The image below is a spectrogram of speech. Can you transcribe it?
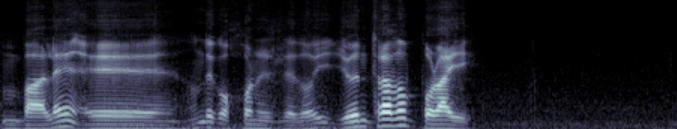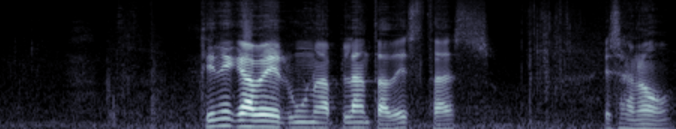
Vale, eh, ¿dónde cojones le doy? Yo he entrado por ahí. Tiene que haber una planta de estas. Esa no.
